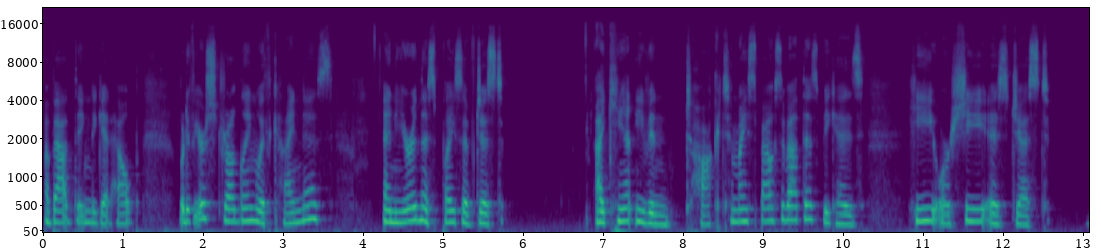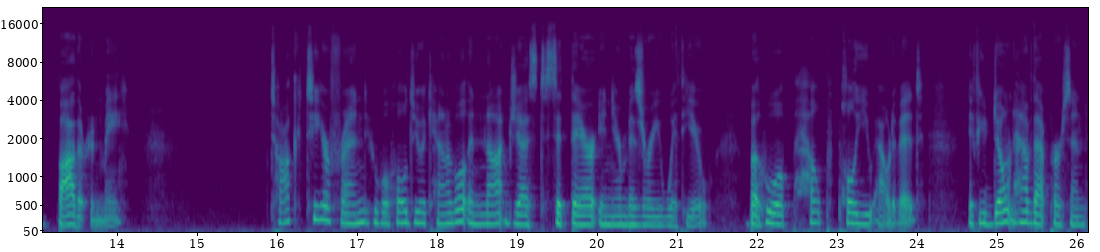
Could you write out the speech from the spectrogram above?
a bad thing to get help. But if you're struggling with kindness and you're in this place of just I can't even talk to my spouse about this because he or she is just bothering me. Talk to your friend who will hold you accountable and not just sit there in your misery with you, but who will help pull you out of it. If you don't have that person,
